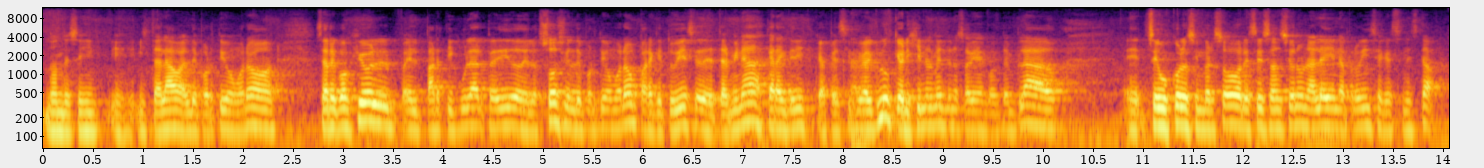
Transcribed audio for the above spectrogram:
donde se eh, instalaba el Deportivo Morón, se recogió el, particular pedido de los socios del Deportivo Morón para que tuviese determinadas características específicas del club que originalmente no se habían contemplado. Eh, se buscó los inversores, se sancionó una ley en la provincia que se necesitaba.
